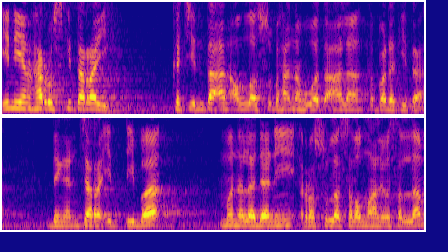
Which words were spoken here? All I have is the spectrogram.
ini yang harus kita raih, kecintaan Allah Subhanahu wa taala kepada kita dengan cara ittiba meneladani Rasulullah sallallahu alaihi wasallam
